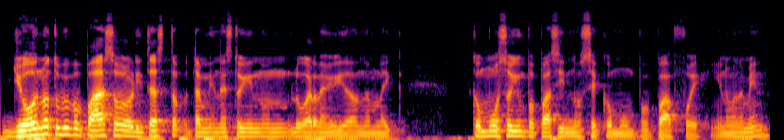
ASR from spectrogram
yo no tuve papás, ahorita también estoy en un lugar de mi vida donde I'm like, ¿cómo soy un papá si no sé cómo un papá fue? You know what I mean?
